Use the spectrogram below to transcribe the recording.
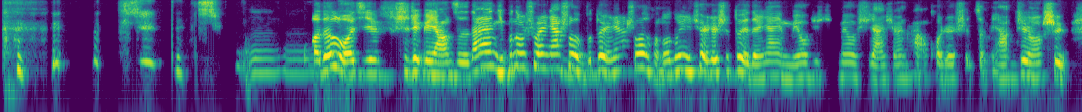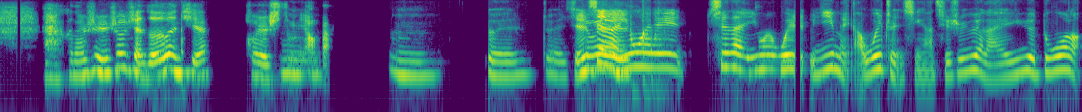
对，嗯，我的逻辑是这个样子。当然，你不能说人家说的不对，人家说的很多东西确实是对的，人家也没有去没有虚假宣传或者是怎么样，这种是，哎，可能是人生选择的问题，或者是怎么样吧。嗯，对对，其实现在因为现在因为微医美啊、微整形啊，其实越来越多了，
